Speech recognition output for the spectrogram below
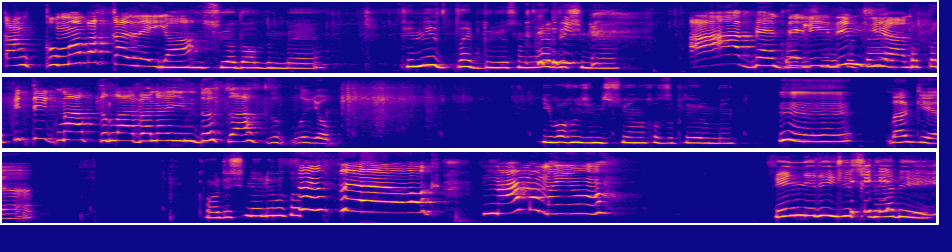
Kankuma bak hele ya. Hmm, suya daldım be. Sen niye zıplayıp duruyorsun kardeşim ya? Aa ben deliydim şu an. pat pat. Bir tekme attılar bana 24 saat zıplıyorum. İyi bakın şimdi suya nasıl zıplıyorum ben. Bak ya. Kardeşin öyle bak. Sık. Ne yapamıyor? Sen nereye gidiyorsun abi?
